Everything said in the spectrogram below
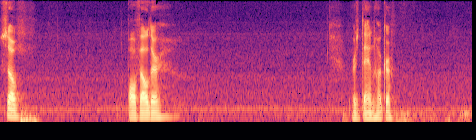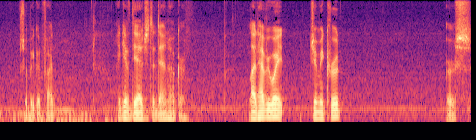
So, Paul Felder versus Dan Hooker. Should be a good fight. I give the edge to Dan Hooker. Light heavyweight, Jimmy Crute versus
